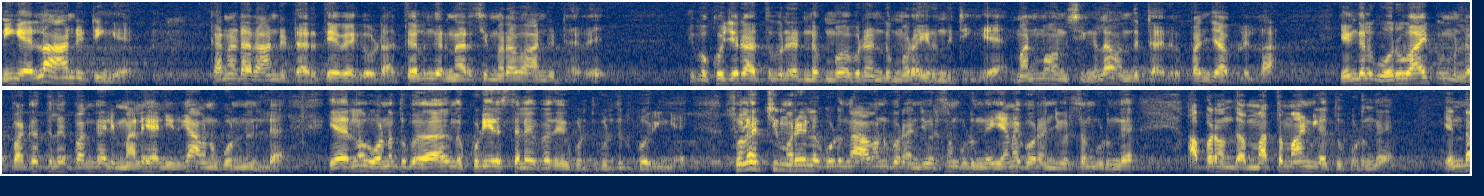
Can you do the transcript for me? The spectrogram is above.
நீங்கள் எல்லாம் ஆண்டுட்டீங்க. கன்னடர் ஆண்டுட்டார் தேவேகவுடா தெலுங்கர் நரசிம்மராவை ஆண்டுட்டார். இப்போ குஜராத் ரெண்டு ரெண்டு முறை இருந்துட்டீங்க. மன்மோகன் சிங்லாம் வந்துட்டார் பஞ்சாப்லலாம். எங்களுக்கு ஒரு வாய்ப்பும் இல்லை. பக்கத்தில் பங்காளி மலையாளி இருக்கேன் அவனுக்கு ஒன்றும் இல்லை. எதனால் ஒன்றத்துக்கு அதாவது இந்த குடியரசுத் தலைவர் பதவி கொடுத்து கொடுத்துட்டு போகிறீங்க சுழற்சி முறையில் கொடுங்க அவனுக்கு ஒரு அஞ்சு வருஷம் கொடுங்க எனக்கு ஒரு அஞ்சு வருஷம் கொடுங்க. அப்புறம் இந்த மற்ற மாநிலத்துக்கு கொடுங்க. எந்த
